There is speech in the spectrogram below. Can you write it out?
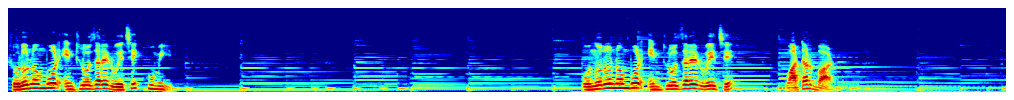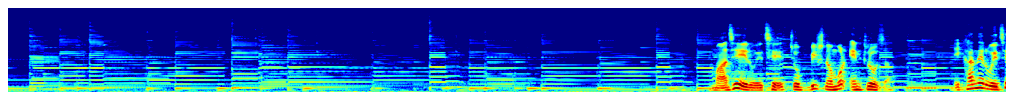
ষোলো নম্বর এনক্লোজারে রয়েছে কুমির। পনেরো নম্বর এনক্লোজারে রয়েছে ওয়াটার বার্ড মাঝে রয়েছে চব্বিশ নম্বর এনক্লোজার এখানে রয়েছে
